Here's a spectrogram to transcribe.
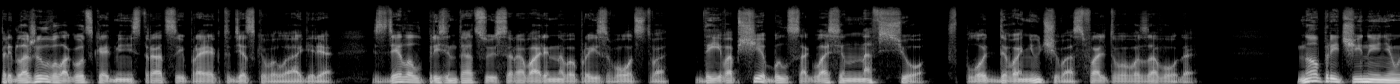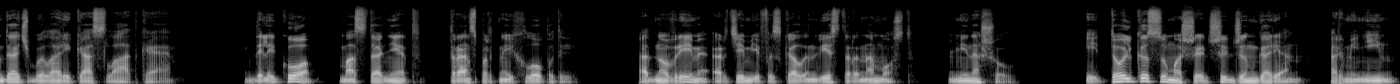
Предложил Вологодской администрации проект детского лагеря, сделал презентацию сыроваренного производства, да и вообще был согласен на все, вплоть до вонючего асфальтового завода. Но причиной неудач была река Сладкая. Далеко, моста нет, транспортные хлопоты. Одно время Артемьев искал инвестора на мост. Не нашел. И только сумасшедший Джангарян, армянин,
